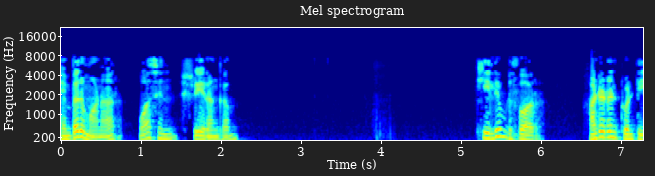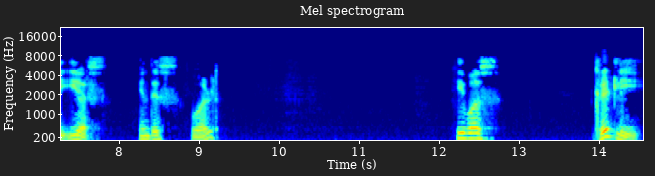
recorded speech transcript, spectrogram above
Emperumanar was in Sri Rangam. He lived for 120 years in this world. He was greatly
